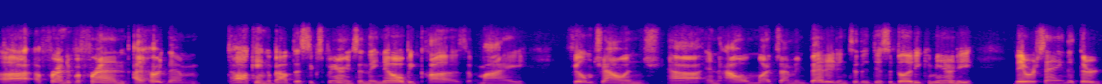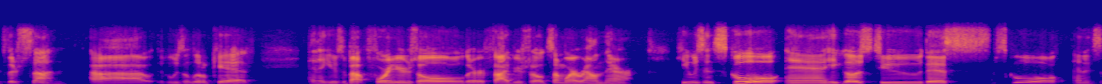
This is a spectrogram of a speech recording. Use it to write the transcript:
Uh, a friend of a friend, I heard them talking about this experience, and they know because of my film challenge uh, and how much I'm embedded into the disability community. They were saying that their their son, uh, who was a little kid, I think he was about four years old or five years old, somewhere around there. he was in school and he goes to this school and it's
